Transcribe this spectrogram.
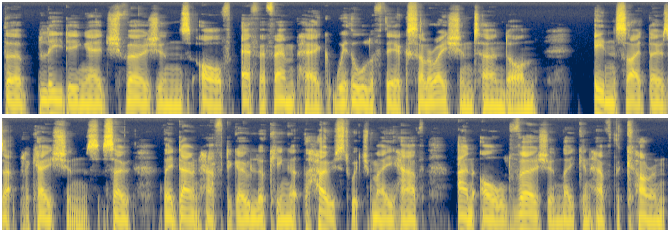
the bleeding edge versions of FFmpeg with all of the acceleration turned on inside those applications. So they don't have to go looking at the host, which may have an old version. They can have the current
